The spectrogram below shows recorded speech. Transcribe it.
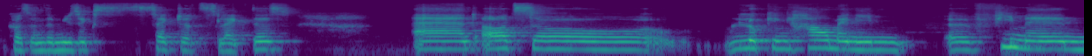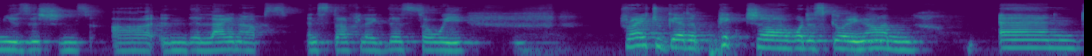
because in the music sector it's like this. And also looking how many uh, female musicians are in the lineups and stuff like this. So we try to get a picture what is going on and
